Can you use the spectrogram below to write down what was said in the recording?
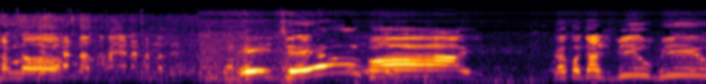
ঠান্ডা এই যে ও ভাই দেখো জাস্ট ভিউ ভিউ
